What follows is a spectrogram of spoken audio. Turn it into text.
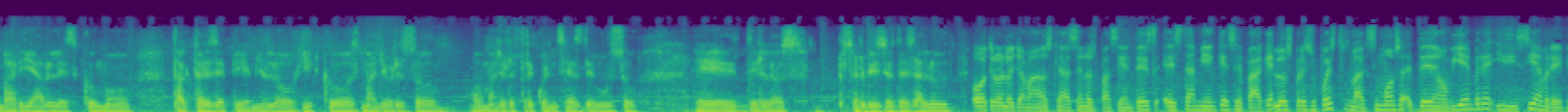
variables como factores epidemiológicos, mayores o, o mayores frecuencias de uso eh, de los servicios de salud. Otro de los llamados que hacen los pacientes es también que se paguen los presupuestos máximos de noviembre y diciembre.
